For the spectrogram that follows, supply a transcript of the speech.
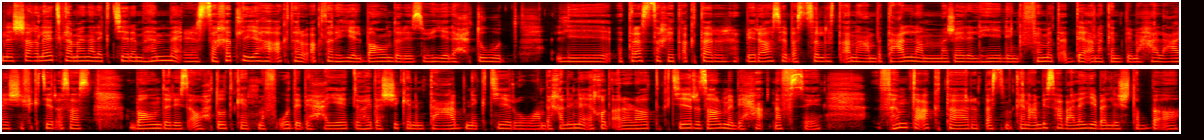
من الشغلات كمان اللي كتير مهمة رسخت لي إياها أكتر وأكتر هي ال boundaries وهي الحدود اللي ترسخت أكتر براسي بس صرت أنا عم بتعلم مجال ال healing فهمت قد إيه أنا كنت بمحل عايشة. في كتير قصص boundaries أو حدود كانت مفقودة بحياتي وهذا الشيء كان متعبني كتير وعم بخليني آخد قرارات كتير ظالمة بحق نفسي. فهمتها أكتر بس كان عم بيصعب علي بلش طبقها.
